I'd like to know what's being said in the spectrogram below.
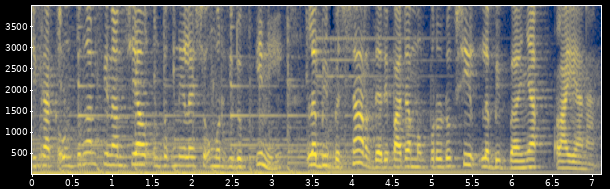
jika keuntungan finansial untuk nilai seumur hidup ini lebih besar daripada memproduksi lebih banyak layanan?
